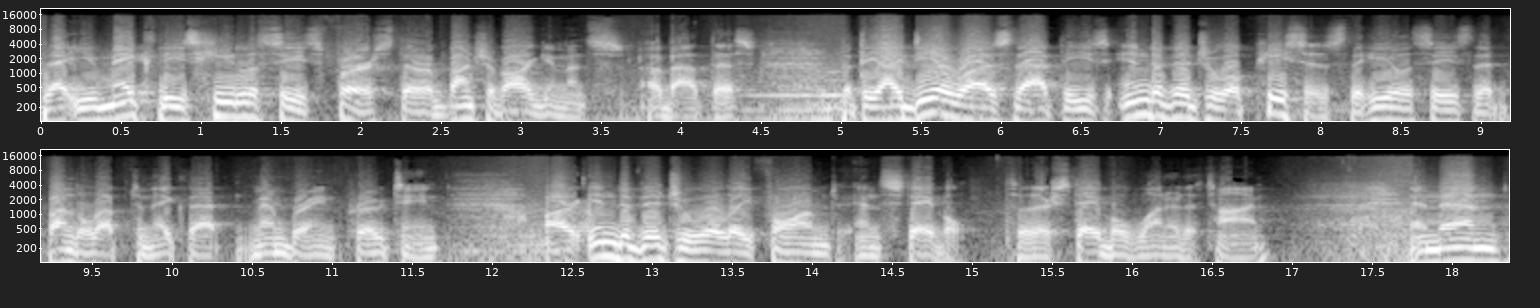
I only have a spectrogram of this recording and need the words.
that you make these helices first. There are a bunch of arguments about this. But the idea was that these individual pieces, the helices that bundle up to make that membrane protein, are individually formed and stable. So they're stable one at a time. And then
